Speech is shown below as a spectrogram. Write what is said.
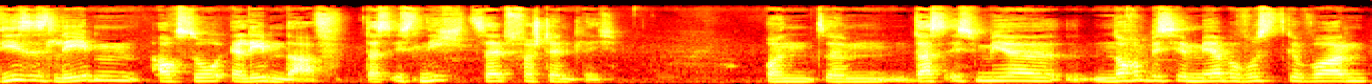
dieses Leben auch so erleben darf. Das ist nicht selbstverständlich. Und ähm, das ist mir noch ein bisschen mehr bewusst geworden,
